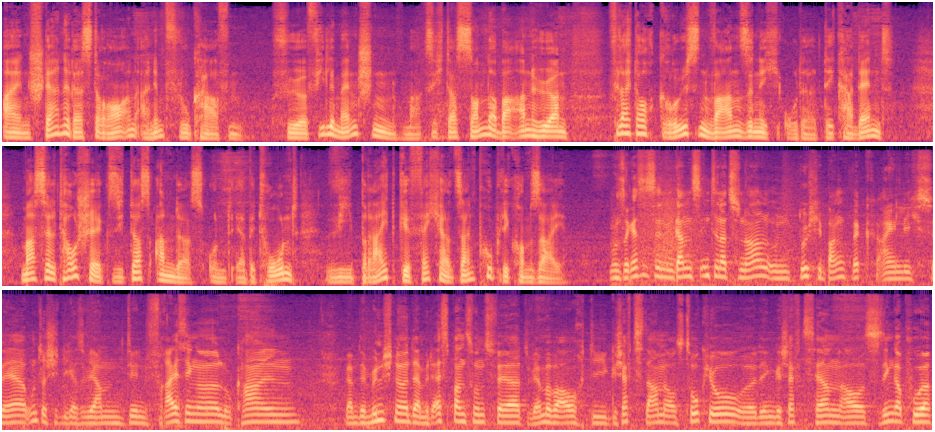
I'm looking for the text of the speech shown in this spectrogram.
Ein Sternerestaurant an einem Flughafen. Für viele Menschen mag sich das sonderbar anhören, vielleicht auch größenwahnsinnig oder dekadent. Marcel Tauschek sieht das anders und er betont, wie breit gefächert sein Publikum sei. Unsere Gäste sind ganz international und durch die Bank weg eigentlich sehr unterschiedlich. Also wir haben den Freisinger, lokalen, wir haben den Münchner, der mit S-Bahn zu uns fährt. Wir haben aber auch die Geschäftsdame aus Tokio oder den Geschäftsherrn aus Singapur,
